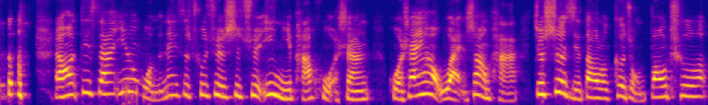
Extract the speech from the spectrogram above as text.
然后第三，因为我们那次出去是去印尼爬火山，火山要晚上爬，就涉及到了各种包车，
